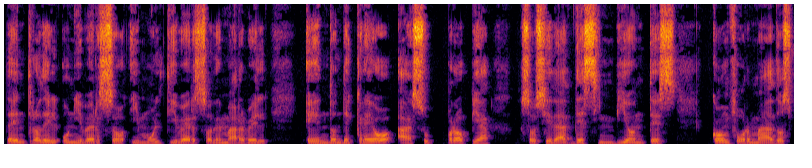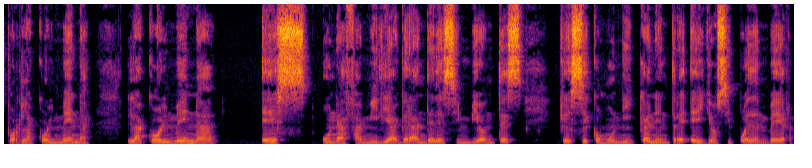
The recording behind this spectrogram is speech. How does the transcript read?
dentro del universo y multiverso de Marvel, en donde creó a su propia sociedad de simbiontes conformados por la colmena. La colmena es una familia grande de simbiontes que se comunican entre ellos y pueden ver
